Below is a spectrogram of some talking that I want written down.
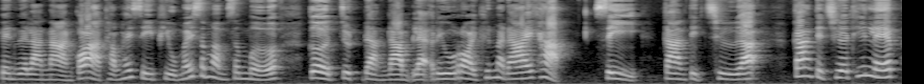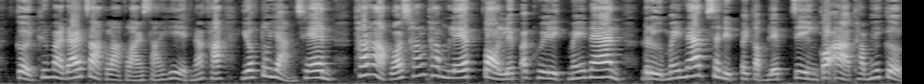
เป็นเวลานานก็อาจทำให้สีผิวไม่สม่ำเสมอ เกิดจุดด่างดำและริ้วรอยขึ้นมาได้ค่ะ 4. การติดเชื้อ การติดเชื้อที่เล็บเกิดขึ้นมาได้จากหลากหลายสาเหตุนะคะ ยกตัวอย่างเช่น ถ้าหากว่าช่างทำเล็บต่อเล็บอะคริลิกไม่แน่น หรือไม่แนบสนิทไปกับเล็บจริง ก็อาจทำให้เกิด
